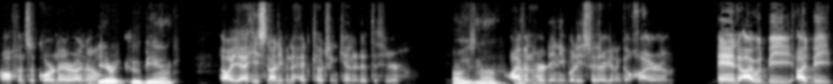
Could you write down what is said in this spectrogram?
offensive coordinator right now? Gary Kubiak. Oh yeah, he's not even a head coaching candidate this year. Oh, he's not. I haven't heard anybody say they're going to go hire him, and I would be I'd be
